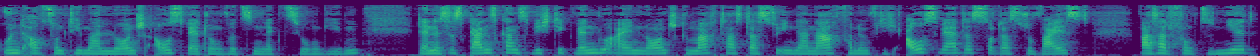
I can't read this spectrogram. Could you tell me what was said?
Und auch zum Thema Launch-Auswertung wird es eine Lektion geben. Denn es ist ganz, ganz wichtig, wenn du einen Launch gemacht hast, dass du ihn danach vernünftig auswertest, sodass du weißt, was hat funktioniert,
